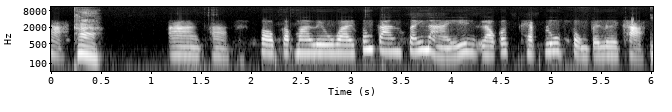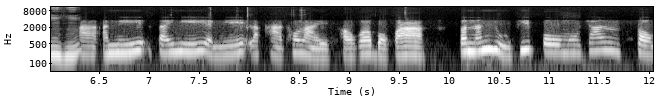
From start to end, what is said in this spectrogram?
ค่ะ ค่ะอ่าค่ะ ตอบกลับมาเร็วไวต้องการไซส์ไหน เราก็แคปรูปส่งไปเลยค่ะอ่า อันนี้ไซส์นี้อย่างนี้ราคาเท่าไหร่เขาก็บอกว่า ตอนนั้นอยู่ที่โปรโมชั่นสอง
